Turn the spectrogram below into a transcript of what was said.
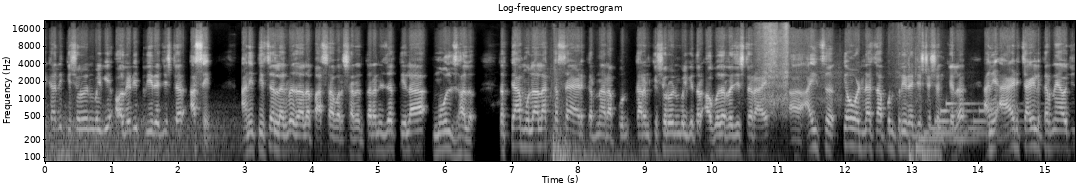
एखादी किशोरवयीन मुलगी ऑलरेडी प्री रजिस्टर असेल आणि तिचं लग्न झालं पाच सहा वर्षानंतर आणि जर तिला मूल झालं तर त्या मुलाला कसं ऍड करणार आपण? कारण किशोरवयीन मुलगी तर अगोदर रजिस्टर आहे आईचं किंवा वडिलाचं आपण प्री रजिस्ट्रेशन केलं आणि ऍड चाइल्ड करण्याऐवजी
